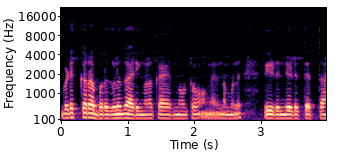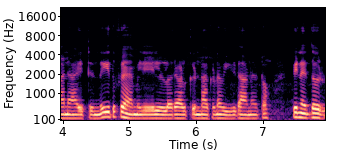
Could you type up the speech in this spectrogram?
ഇവിടെയൊക്കെ റബ്ബറുകളും കാര്യങ്ങളൊക്കെ ആയിരുന്നു കേട്ടോ. അങ്ങനെ നമ്മൾ വീടിന്റെ അടുത്ത് എത്താനായിട്ടുണ്ട്. ഇത് ഫാമിലിയിലുള്ള ഒരാൾക്ക് ഉണ്ടാക്കുന്ന വീടാണ് കേട്ടോ. പിന്നെ ഇതൊരു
